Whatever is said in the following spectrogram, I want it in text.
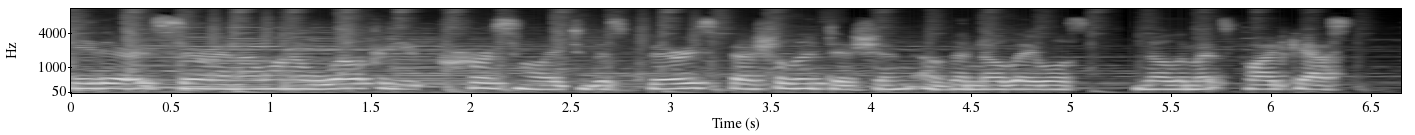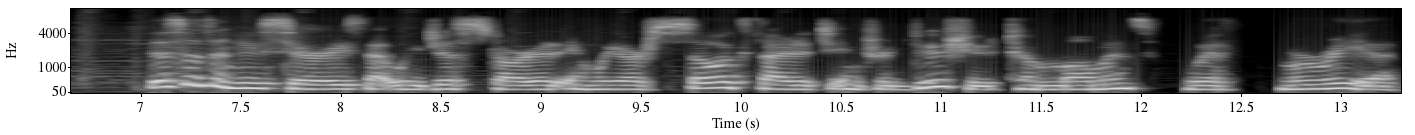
Hey there, it's Sarah, and I want to welcome you personally to this very special edition of the No Labels, No Limits podcast. This is a new series that we just started, and we are so excited to introduce you to Moments with Maria.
